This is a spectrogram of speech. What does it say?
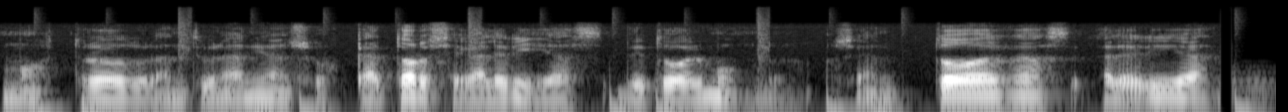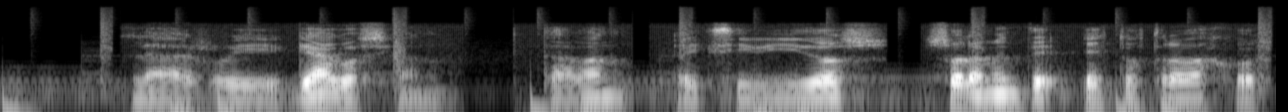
mostró durante un año en sus 14 galerías de todo el mundo. O sea, en todas las galerías Larry Gagosian estaban exhibidos solamente estos trabajos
